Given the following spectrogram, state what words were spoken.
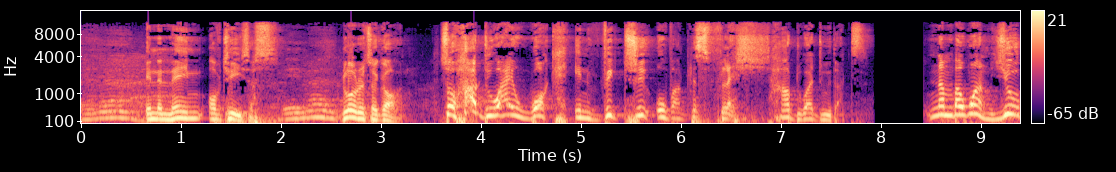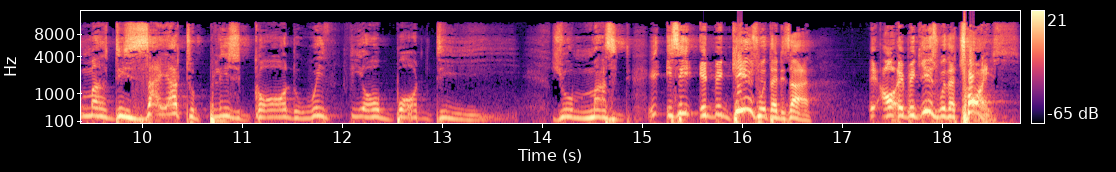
Amen. In the name of Jesus. Amen. Glory to God. So, how do I walk in victory over this flesh? How do I do that? Number one, you must desire to please God with your body. You must. You see, it begins with a desire, or it begins with a choice.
